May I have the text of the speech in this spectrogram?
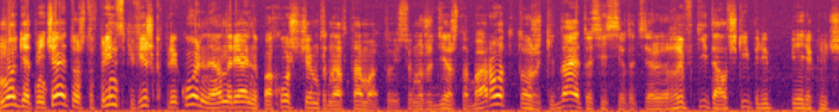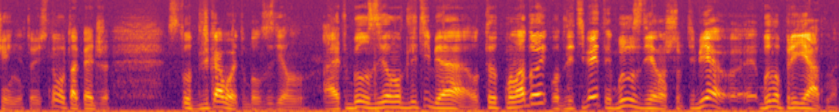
Многие отмечают то, что в принципе фишка прикольная, она реально похожа чем-то на автомат. То есть он уже держит оборот, тоже кидает, то есть есть вот эти рывки, толчки, переключения. То есть, ну вот опять же, вот для кого это было сделано? А это было сделано для тебя. Вот ты вот молодой, вот для тебя это и было сделано, чтобы тебе э, было приятно.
